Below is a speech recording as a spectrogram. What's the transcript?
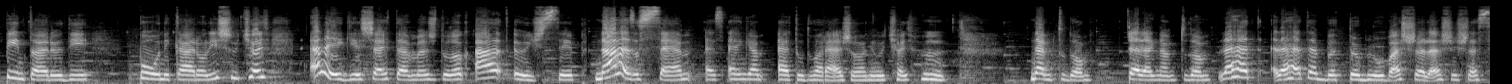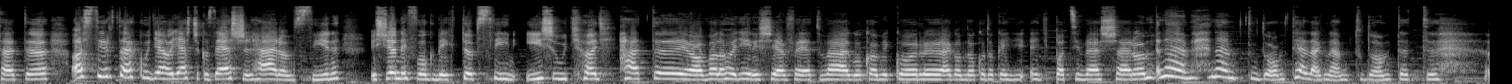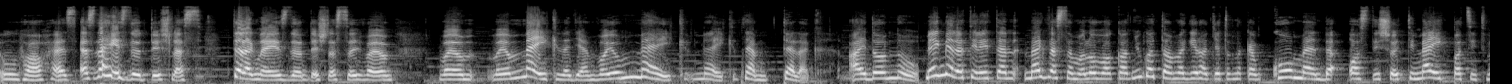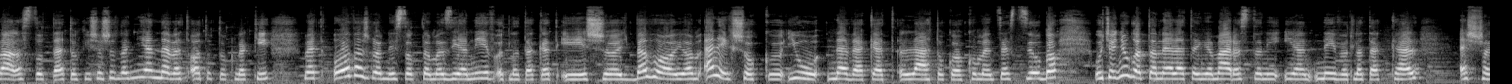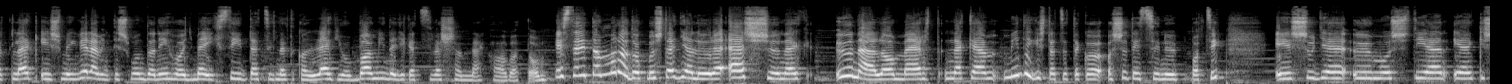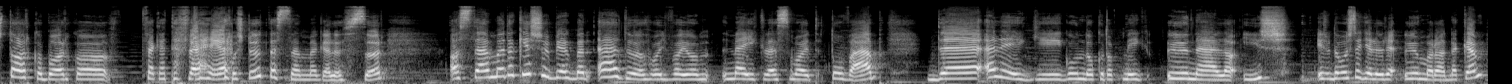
pintaerődi pónikáról is, úgyhogy eléggé sejtelmes dolog, á, ő is szép. Nála ez a szem, ez engem el tud varázsolni, úgyhogy hm, nem tudom. Tényleg nem tudom. Lehet, lehet ebből több lóvásrelés is lesz. Hát ö, azt írták ugye, hogy ez csak az első három szín, és jönni fog még több szín is, úgyhogy hát ö, ja, valahogy én is ilyen fejet vágok, amikor ö, elgondolkodok egy, egy paci vásáron. Nem, nem tudom, tényleg nem tudom, tehát uh, uha, ez, ez nehéz döntés lesz. Tényleg nehéz döntés lesz, hogy vajon Vajon, vajon melyik legyen? Vajon melyik? Melyik? Nem, tényleg. I don't know. Még mielőtt én itt megveszem a lovakat, nyugodtan megírhatjátok nekem kommentbe azt is, hogy ti melyik pacit választottátok, és esetleg milyen nevet adtatok neki, mert olvasgatni szoktam az ilyen névötleteket, és hogy bevalljam, elég sok jó neveket látok a komment szekcióba, úgyhogy nyugodtan el lehet engem árasztani ilyen névötletekkel, esetleg, és még véleményt is mondani, hogy melyik szín tetszik nektek a legjobban, mindegyiket szívesen meghallgatom. És szerintem maradok most egyelőre elsőnek őnállom, mert nekem mindig is tetszettek a, a sötét színű pacik, és ugye ő most ilyen, ilyen kis tarka-barka fekete-fehér. Most őt veszem meg először, aztán majd a későbbiekben eldől, hogy vajon melyik lesz majd tovább, de eléggé gondolkodok még őnála is, és de most egyelőre ő marad nekem.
